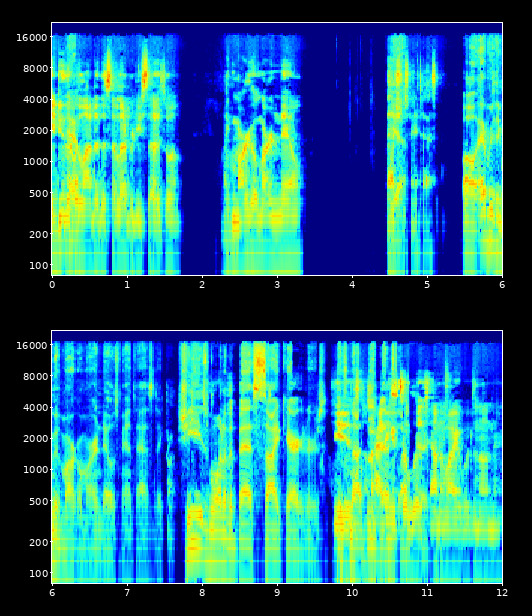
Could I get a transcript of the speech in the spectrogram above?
They do that Yeah. with a lot of the celebrity stuff as well. Like Mhm. Margot Martindale. That's Yeah. just fantastic. Oh, everything with Margot Martindale is fantastic. She is one of the best side characters. If is. not the I think it's a list. I don't know why it wasn't on there.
